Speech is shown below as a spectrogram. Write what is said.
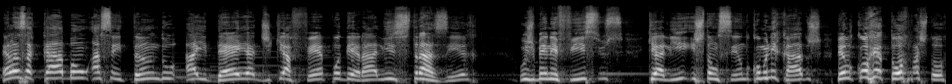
elas acabam aceitando a ideia de que a fé poderá lhes trazer os benefícios que ali estão sendo comunicados pelo corretor pastor.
